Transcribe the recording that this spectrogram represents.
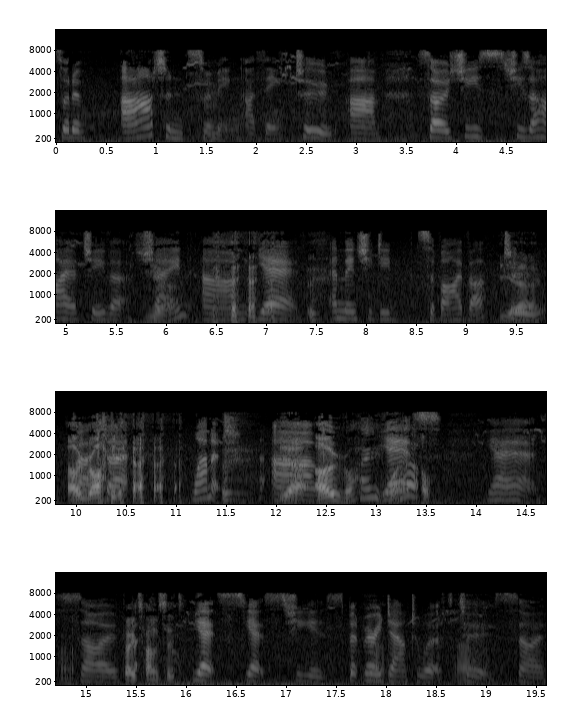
sort of art and swimming, I think, too. Um, so she's she's a high achiever, Shane. Yeah. Um, yeah, and then she did Survivor too. Yeah. Oh, but, right. uh, won it. Yeah. Um, Oh, right. Yes. Wow. Yeah. So. Very talented. Yes, yes, she is, but very Yeah. down to earth too. Ah. So.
